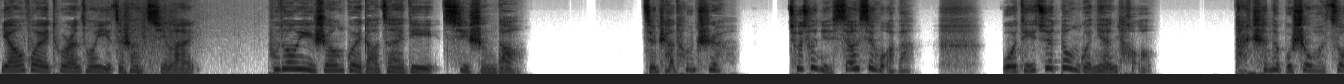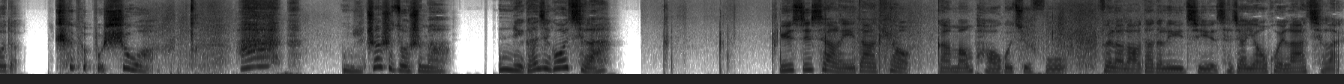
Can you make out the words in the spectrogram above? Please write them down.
杨慧突然从椅子上起来。扑通一声跪倒在地，气声道：“警察同志，求求你相信我吧，我的确动过念头，但真的不是我做的，真的不是我。”啊！你这是做什么？你赶紧给我起来！于西吓了一大跳，赶忙跑过去扶，费了老大的力气才将杨慧拉起来。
